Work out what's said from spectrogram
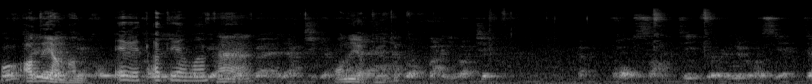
Bu Adıyaman. Evet Adıyaman. He. Onu yapıyorduk. Kol saati görünür vaziyette,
